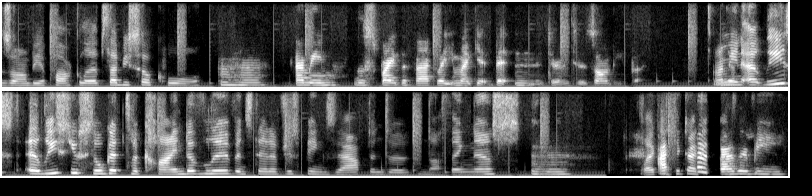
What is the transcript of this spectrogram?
Zombie apocalypse. That'd be so cool. Mm-hmm. I mean, despite the fact that you might get bitten and turn into a zombie, but I mean, at least at least you still get to kind of live instead of just being zapped into nothingness. hmm Like I, I think I I'd rather be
